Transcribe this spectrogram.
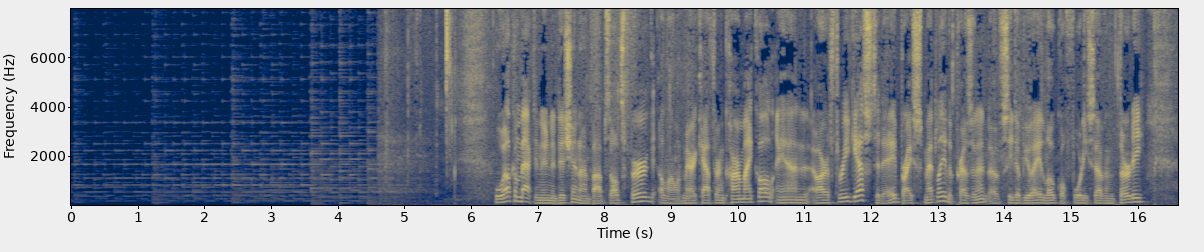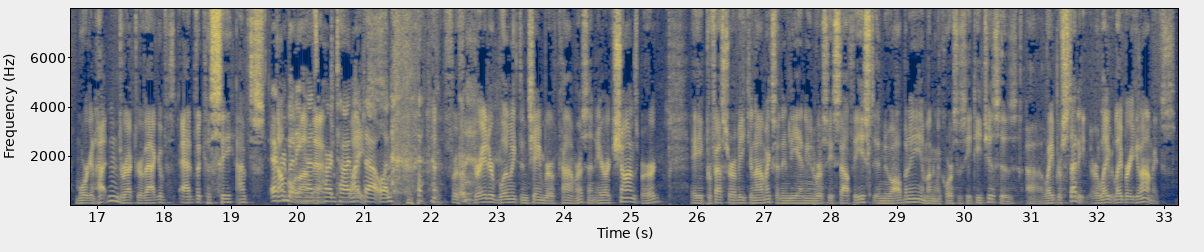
Welcome back to Noon Edition. I'm Bob Zaltsberg, along with Mary Catherine Carmichael, and our three guests today Bryce Smedley, the president of CWA Local 4730. Morgan Hutton, Director of Ag- Advocacy. I've Everybody has a hard time twice. with that one. for the Greater Bloomington Chamber of Commerce, and Eric Schansberg, a professor of economics at Indiana University Southeast in New Albany. Among the courses he teaches is uh, labor study or labor, labor economics.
